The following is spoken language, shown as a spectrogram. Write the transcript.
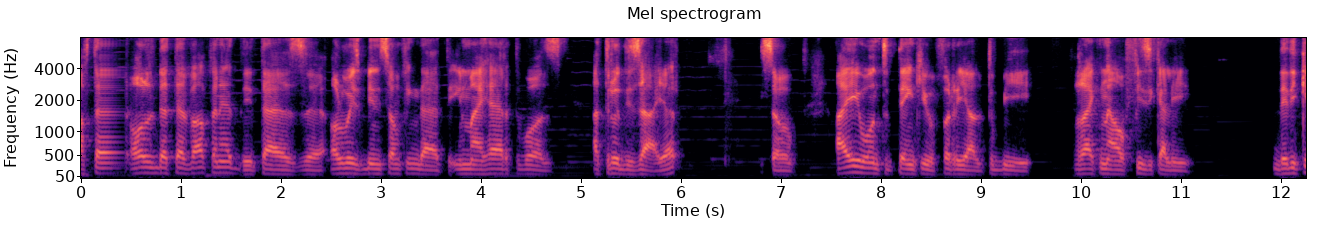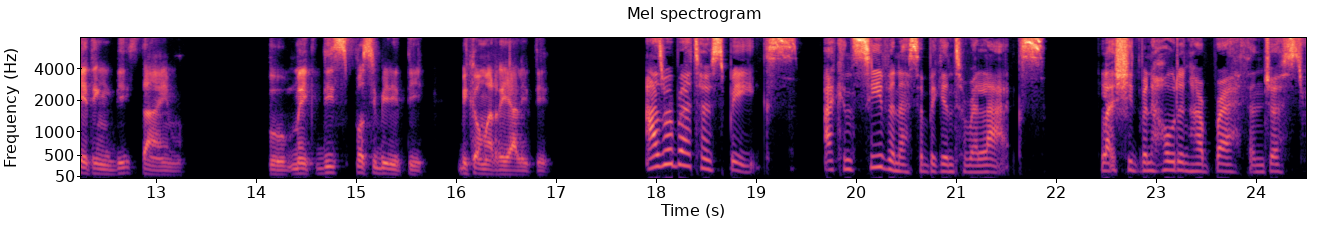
after all that have happened, it has uh, always been something that in my heart was a true desire. So I want to thank you for real to be right now physically dedicating this time to make this possibility become a reality. As Roberto speaks, I can see Vanessa begin to relax, like she'd been holding her breath and just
